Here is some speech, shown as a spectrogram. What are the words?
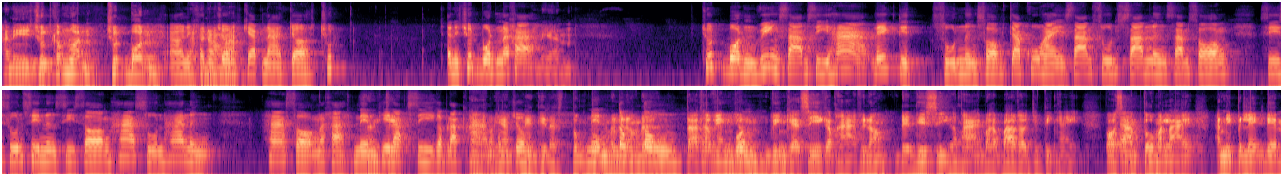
อันนี้ชุดคำนวณชุดบนเอานี่ค่ะพี่ท่านน้องผู้ชมนะแคปหน้าจอชุด อันนี้ชุดบนนะคะ แม่นชุดบนวิ่งสามสี่ห้าเลขติดศูนย์หนึ่งสองจับคู่ให้สามศูนย์สามหนึ่งสามสองสี่ศูนย์สี่หนึ่งสี่สองห้าศูนย์ห้าหนึ่ง ห้าสองนะคะ เน้นที่หลักสี่กับหลักหานะแม่คุณนผู้ชมเด่นที่ละตรงๆเน้นไม่พี่น้องตรงเด้อๆแต่ถ้าวิ่งบนท่านผู้ชม วิ่งแค่ซีกับหาพี่น้อง เด่นที่สี่กับห้ามาครับบ่าวเท่าจิตติ๊กให้เพราะสามตัวมันหลาย อันนี้เป็นเลขเด่น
